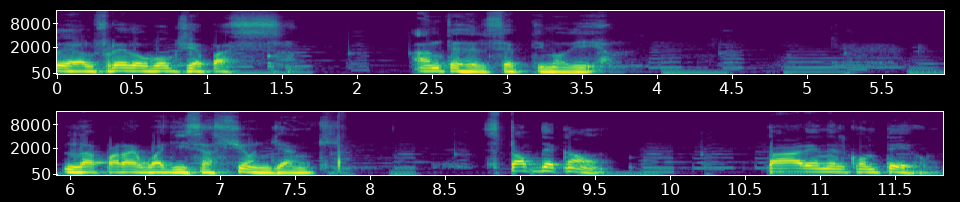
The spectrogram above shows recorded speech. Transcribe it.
de Alfredo Boxia Paz, antes del séptimo día. La paraguayización yanqui. Stop the count. Paren el conteo.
